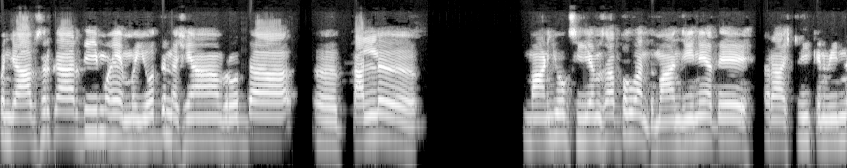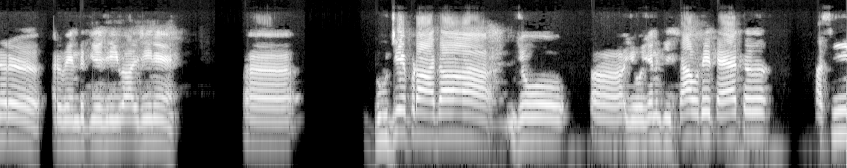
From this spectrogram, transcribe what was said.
ਪੰਜਾਬ ਸਰਕਾਰ ਦੀ ਮੁਹਿੰਮ, ਯੁੱਧ ਨਸ਼ਿਆਂ ਵਿਰੁੱਧ ਕੱਲ ਮਾਨਯੋਗ ਸੀਐਮ ਸਾਹਿਬ ਭਗਵੰਤ ਮਾਨ ਜੀ ਨੇ ਅਤੇ ਰਾਸ਼ਟਰੀ ਕਨਵੀਨਰ ਅਰਵਿੰਦ ਕੇਜਰੀਵਾਲ ਜੀ ਨੇ ਦੂਜੇ ਪੜਾਅ ਦਾ ਜੋ ਆਯੋਜਨ ਕੀਤਾ, ਉਹਦੇ ਤਹਿਤ ਅਸੀਂ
